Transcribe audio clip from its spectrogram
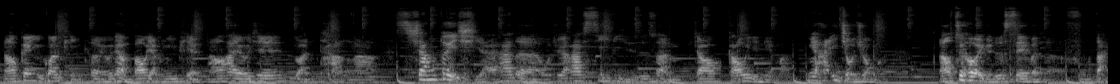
然后跟一罐品客，有两包洋芋片，然后还有一些软糖啊。相对起来，它的我觉得它 CP 值是算比较高一点点嘛，因为它一九九嘛。然后最后一个就是 Seven 的福袋，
